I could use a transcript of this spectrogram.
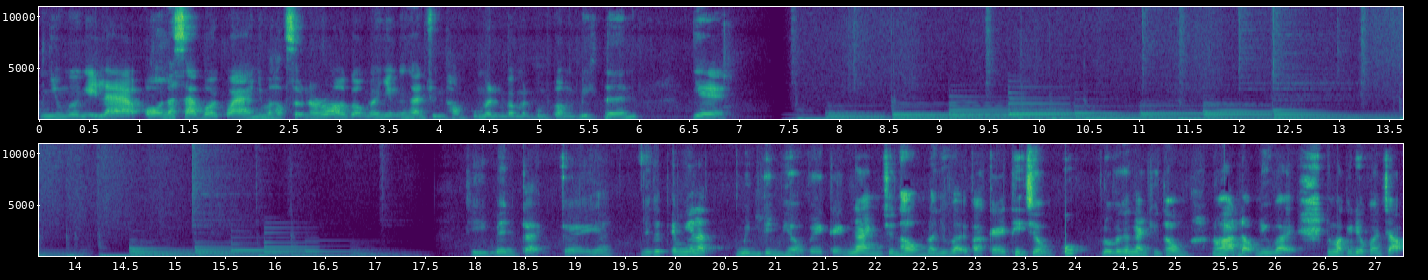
nhiều người nghĩ là, ô, nó xa vời quá. Nhưng mà thật sự nó rất là gần với những cái ngành truyền thông của mình và mình cũng cần biết đến. Yeah. Bên cạnh cái những cái em nghĩ là mình tìm hiểu về cái ngành truyền thông là như vậy và cái thị trường úc đối với cái ngành truyền thông nó hoạt động như vậy. Nhưng mà cái điều quan trọng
